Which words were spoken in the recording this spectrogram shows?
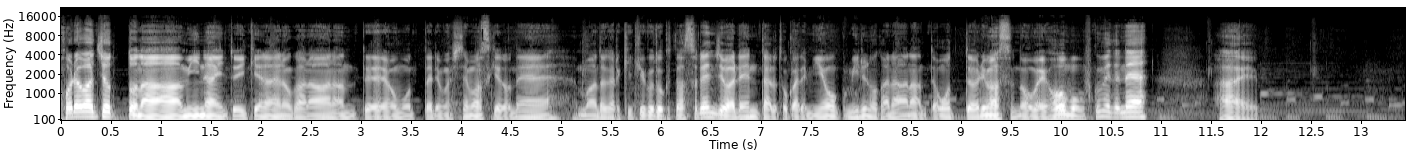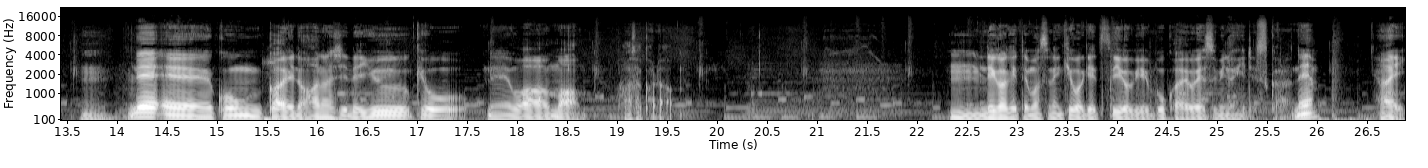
これはちょっとな見ないといけないのかななんて思ったりもしてますけどねまあだから結局ドクター・ストレンジはレンタルとかで見よう見るのかななんて思っておりますノーウェイホームも含めてねはいうんで、えー、今回の話で言う今日ねはまあ朝からうん、出かけてますね。今日は月曜日、僕はお休みの日ですからね。はい。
